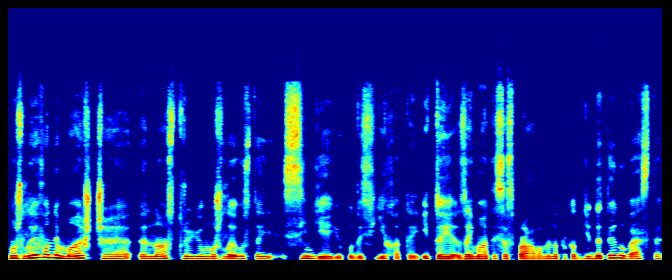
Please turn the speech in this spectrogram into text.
Можливо, нема ще е, настрою, можливостей з сім'єю кудись їхати, іти, займатися справами, наприклад, дитину вести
